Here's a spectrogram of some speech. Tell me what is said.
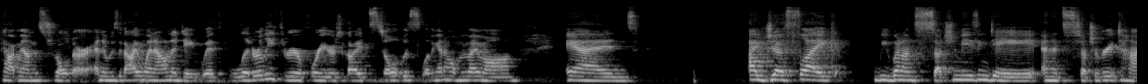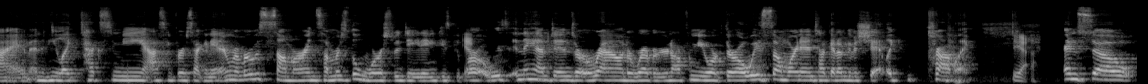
tapped me on the shoulder, and it was a guy I went out on a date with literally three or four years ago. I still was living at home with my mom, and I just like we went on such an amazing date and it's such a great time. And then he like texted me asking for a second date. I remember it was summer and summer's the worst with dating because people Yeah. are always in the Hamptons or around or wherever. You're not from New York. They're always somewhere in Nantucket. I don't give a shit, like traveling. Yeah. And so,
